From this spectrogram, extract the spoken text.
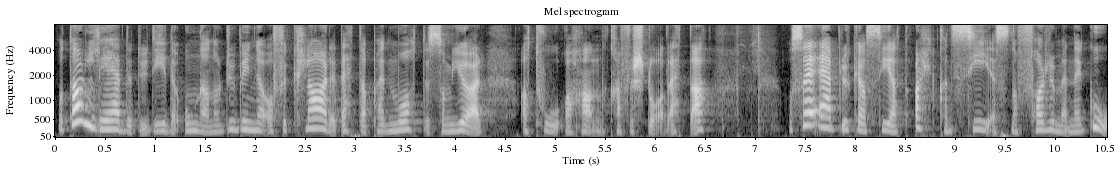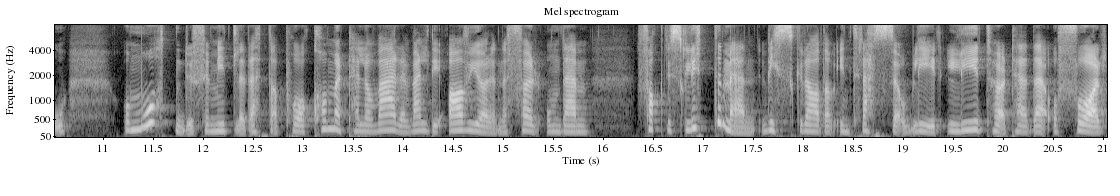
Og da leder du dine unger når du begynner å forklare dette på en måte som gjør at hun og han kan forstå dette. Og så jeg bruker jeg å si at alt kan sies når formen er god. Og måten du formidler dette på, kommer til å være veldig avgjørende for om de faktisk lytter med en viss grad av interesse og blir lydhør til det og får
